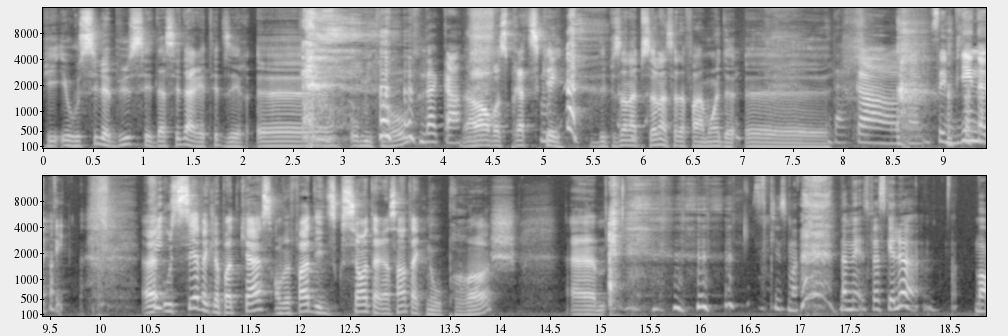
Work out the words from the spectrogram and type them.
Puis et aussi, le but, c'est d'essayer d'arrêter de dire euh au micro. D'accord. Alors, on va se pratiquer. D'épisode en épisode, on essaie de faire moins de euh. D'accord. c'est bien noté. Euh, Puis- Aussi, avec le podcast, on veut faire des discussions intéressantes avec nos proches. Euh, Excuse-moi. Non, mais c'est parce que là, bon,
